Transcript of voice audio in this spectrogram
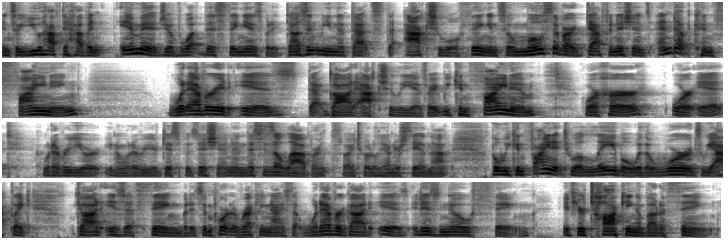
And so you have to have an image of what this thing is, but it doesn't mean that that's the actual thing. And so most of our definitions end up confining whatever it is that God actually is, right? We confine him or her or it whatever your you know whatever your disposition and this is a labyrinth so i totally understand that. But we confine it to a label with a words we act like god is a thing but it's important to recognize that whatever god is it is no thing. If you're talking about a thing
